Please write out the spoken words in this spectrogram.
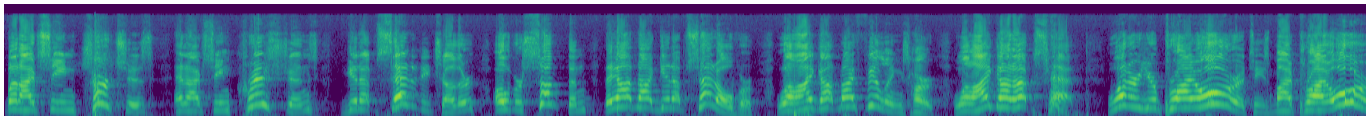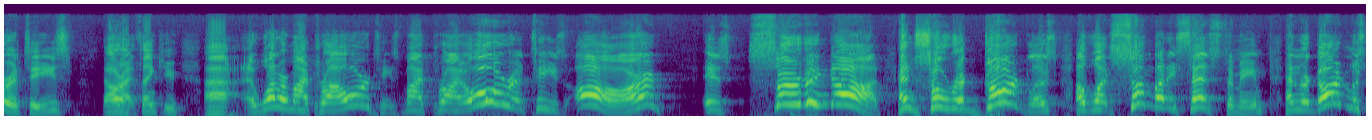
but I've seen churches and I've seen Christians get upset at each other over something they ought not get upset over. Well, I got my feelings hurt. Well, I got upset. What are your priorities? My priorities. All right, thank you. Uh, what are my priorities? My priorities are is serving God. And so, regardless of what somebody says to me, and regardless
